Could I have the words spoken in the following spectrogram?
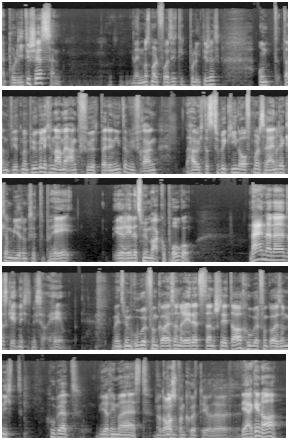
ein politisches, ein, nennen wir es mal vorsichtig politisches, und dann wird mein bürgerlicher Name angeführt bei den Interviewfragen, da habe ich das zu Beginn oftmals rein reklamiert und gesagt, hey, ihr redet jetzt mit Marco Pogo. Nein, nein, nein, das geht nicht. Und ich so, hey, wenn es mit dem Hubert von Geusern redet, dann steht da auch Hubert von Geusern nicht Hubert, wie auch immer er heißt. Oder Osborn Kurti oder. Ja, genau.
